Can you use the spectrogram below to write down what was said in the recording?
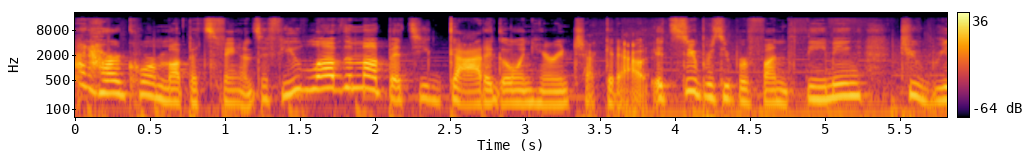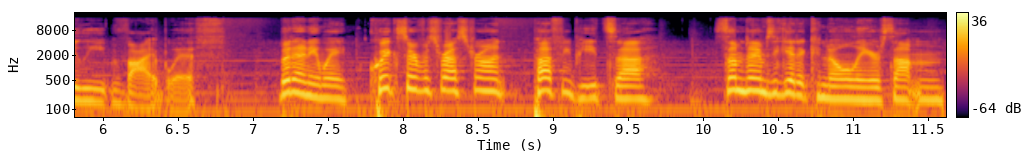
and hardcore Muppets fans. If you love the Muppets, you gotta go in here and check it out. It's super, super fun theming to really vibe with. But anyway, quick service restaurant, puffy pizza. Sometimes you get a cannoli or something.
